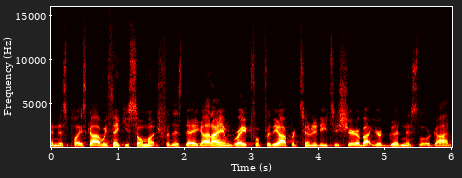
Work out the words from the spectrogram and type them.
in this place. God, we thank you so much for this day. God, I am grateful for the opportunity to share about your goodness, Lord God.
